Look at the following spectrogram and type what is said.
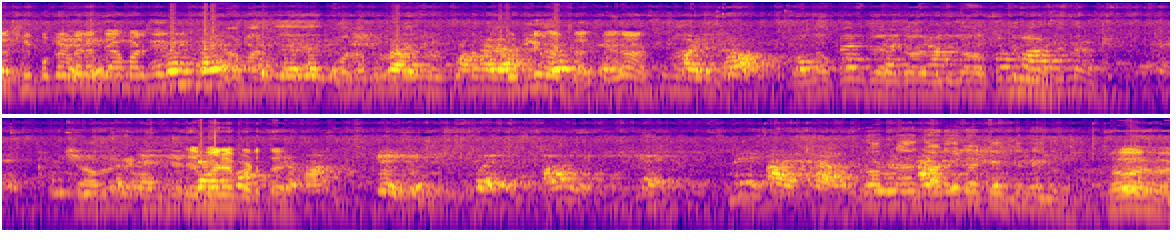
तशी पकडणार आहे त्या मार्गे? कुठली पण चालते ना? ते बरं पडतंय. गाडीला टेन्शन नाही होय होय.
